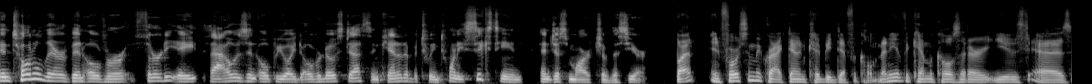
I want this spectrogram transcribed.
In total, there have been over 38,000 opioid overdose deaths in Canada between 2016 and just March of this year. But enforcing the crackdown could be difficult. Many of the chemicals that are used as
